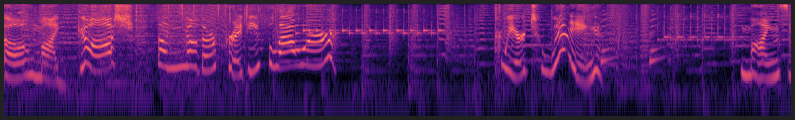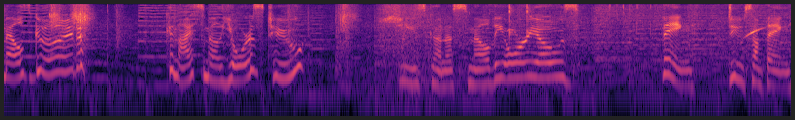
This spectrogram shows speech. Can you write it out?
Oh my gosh! Another pretty flower! We're twinning! Mine smells good! Can I smell yours too? She's gonna smell the Oreos. Thing, do something.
